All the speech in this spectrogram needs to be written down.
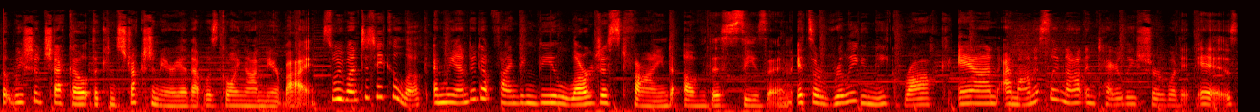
that we should check out the construction area that was going on nearby. So, we went to take a look, and we ended up finding the largest find of this season. It's a really unique rock, and I'm honestly not entirely sure what it is.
